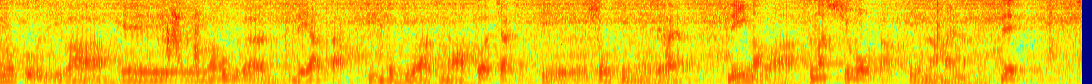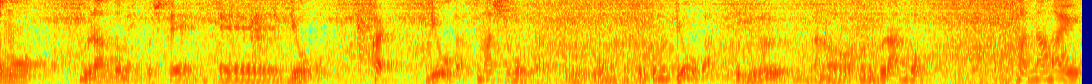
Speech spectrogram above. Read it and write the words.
その当時は、えーまあ、僕が出会った時は、そのアクアチャージっていう商品名で、はで今はスマッシュウォーターっていう名前になっててでそのブランド名として、えー、量がはい。量がスマッシュウォーターっていうことになってるんですけどこの量がっていうあのそのブランド、まあ、名前っ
